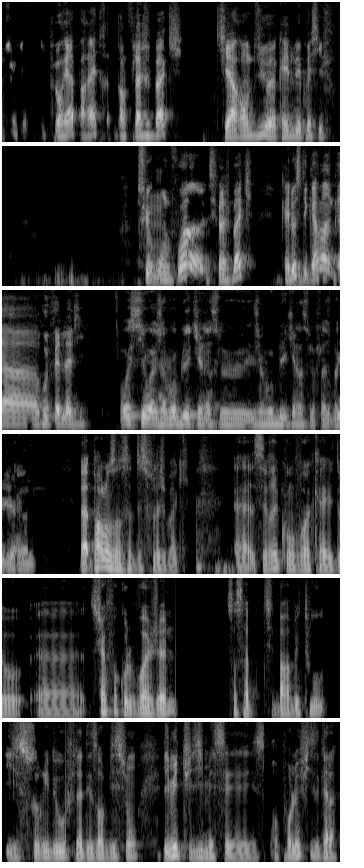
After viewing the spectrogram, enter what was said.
Il peut réapparaître dans le flashback qui a rendu euh, Kaido dépressif. Parce qu'on Mm. le voit, euh, ces flashbacks, Kaido c'était grave un gars refait de la vie. Aussi, ouais, j'avais oublié qu'il reste le, j'avais oublié qu'il reste le flashback de Kaido. Bah, Parlons-en de ce flashback. Euh, c'est vrai qu'on voit Kaido, euh, chaque fois qu'on le voit jeune, sans sa petite barbe et tout, il sourit de ouf, il a des ambitions. Limite, tu dis, mais c'est propre pour le fils, ce gars-là.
